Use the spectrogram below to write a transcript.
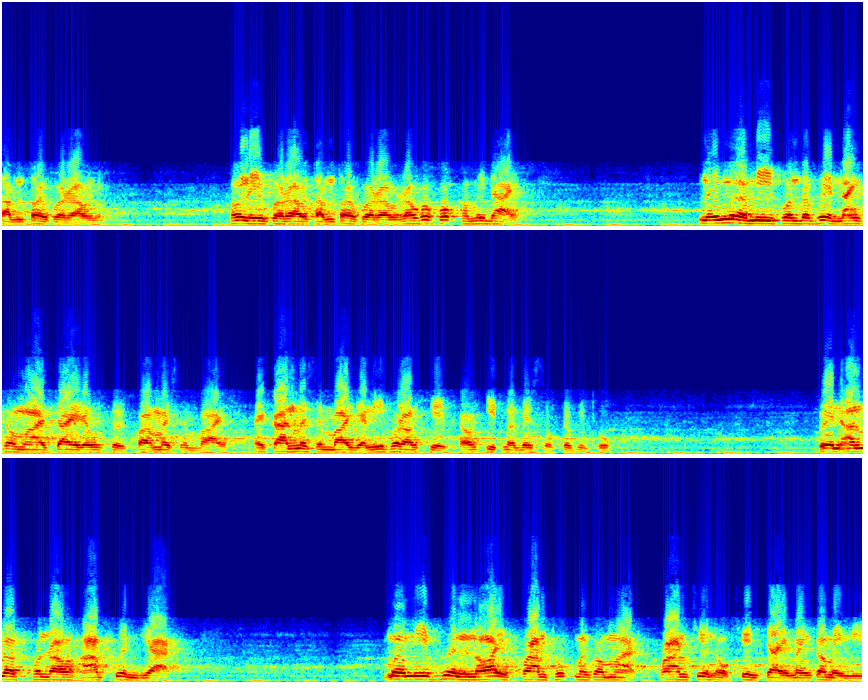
ต่ำต้อยกว่าเราเนี่ยเขาเลวกว่าเราต่ำต้อยกว่าเรา เราก็พบเขาไม่ได้ ในเมื่อมีคนประเภทนั้นเข้ามาใจเราเกิดความไม่สบายในการไม่สบายอย่างนี้เพราะเราเกลียดเขาจิตมันเป็นสุขและเป็นทุกข์เป็นอันว่าคนเราหาเพื่อนยาก เมื่อมีเพื่อนน้อยความทุกข์มันก็มาก ความชื่นอกชื่นใจมันก็ไม่มี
